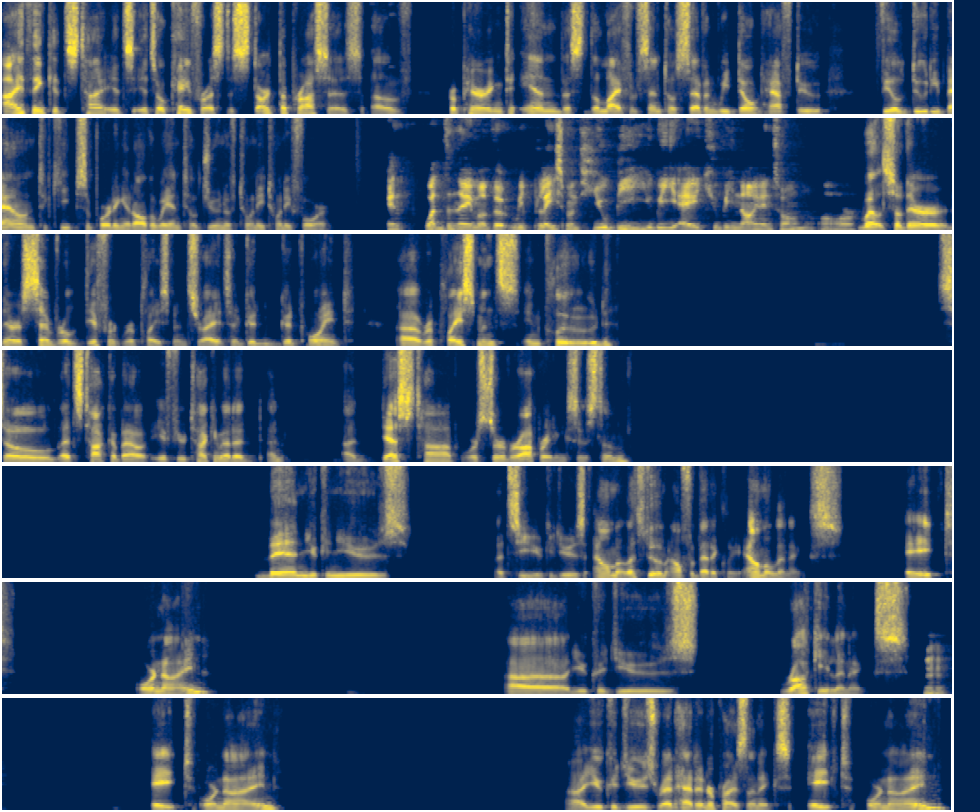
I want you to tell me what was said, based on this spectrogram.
I think it's time, it's, it's okay for us to start the process of preparing to end this, the life of CentOS 7. We don't have to feel duty bound to keep supporting it all the way until June of 2024. And what's the name of the replacement? UB, UB8, UB9, and so on? Or Well, so there are, there are several different replacements, right? So good, good point. Uh, replacements include. So let's talk about, if you're talking about a, an, a desktop or server operating system. Then you can use, let's see, you could use Alma, let's do them alphabetically, Alma Linux eight or nine. Uh, you could use Rocky Linux. Mhm. Eight or nine. Uh, you could use Red Hat Enterprise Linux eight or nine.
